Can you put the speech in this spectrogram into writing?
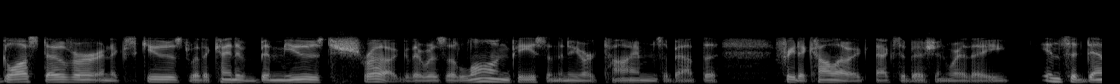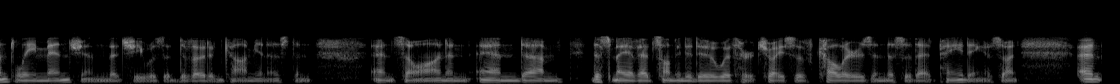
glossed over and excused with a kind of bemused shrug. There was a long piece in the New York Times about the Frida Kahlo exhibition where they incidentally mentioned that she was a devoted communist and and so on. And and um, this may have had something to do with her choice of colors and this or that painting and so on. And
